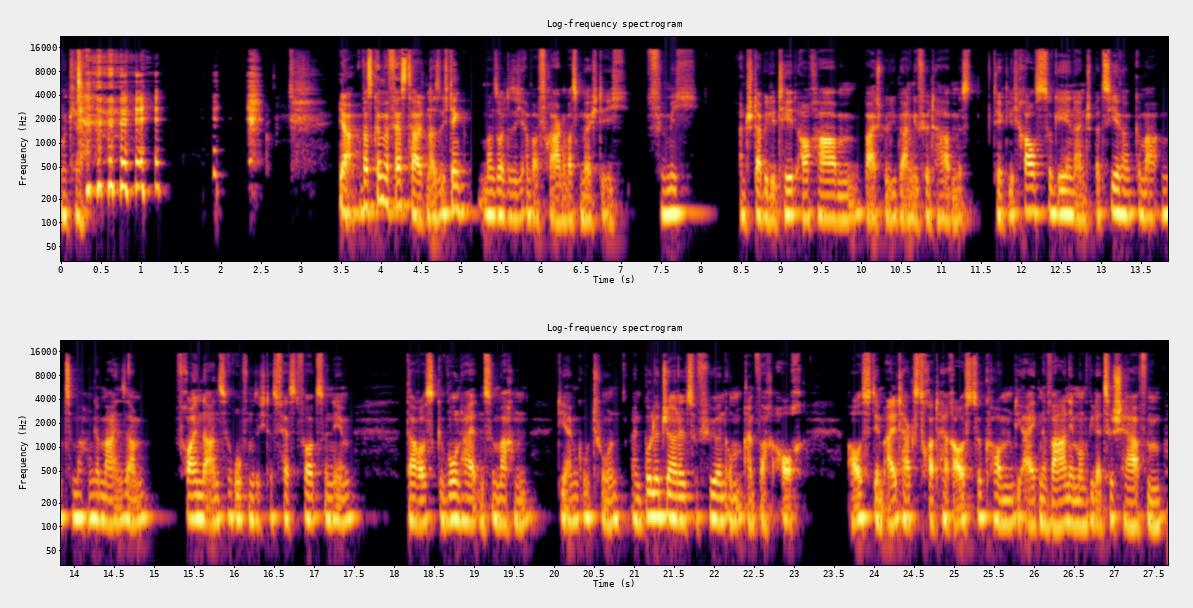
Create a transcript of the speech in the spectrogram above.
Okay. ja, was können wir festhalten? Also ich denke, man sollte sich einfach fragen, was möchte ich für mich an Stabilität auch haben? Beispiel, die wir angeführt haben, ist täglich rauszugehen, einen Spaziergang zu machen gemeinsam, Freunde anzurufen, sich das fest vorzunehmen, daraus Gewohnheiten zu machen, die einem gut tun, ein Bullet Journal zu führen, um einfach auch aus dem Alltagstrott herauszukommen, die eigene Wahrnehmung wieder zu schärfen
